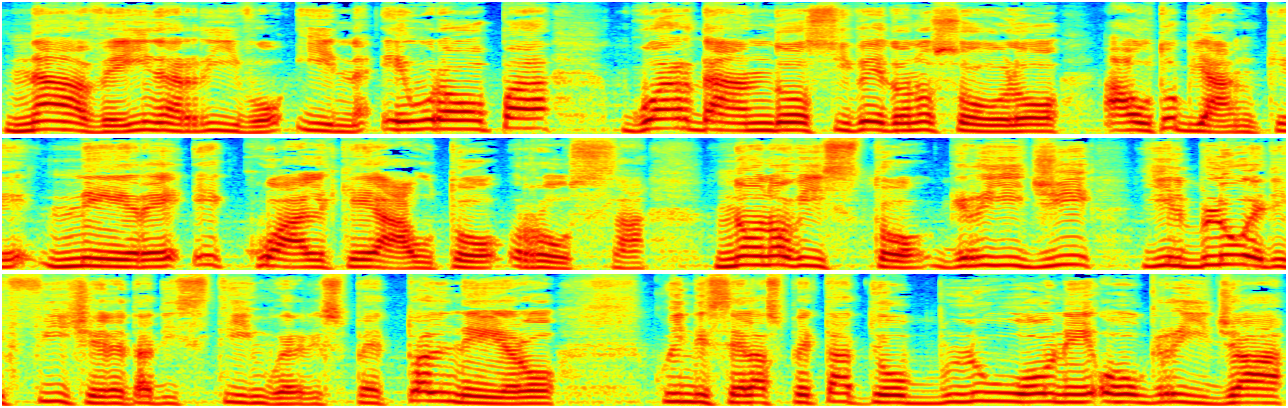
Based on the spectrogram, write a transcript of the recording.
nave in arrivo in Europa. Guardando si vedono solo auto bianche, nere e qualche auto rossa. Non ho visto grigi, il blu è difficile da distinguere rispetto al nero, quindi se l'aspettate o blu o, ne- o grigia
